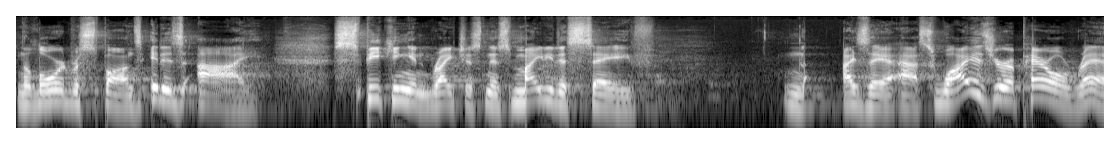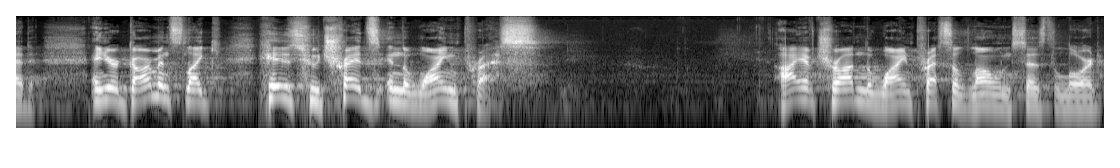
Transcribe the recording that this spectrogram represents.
And the Lord responds, It is I, speaking in righteousness, mighty to save. Isaiah asks, Why is your apparel red and your garments like his who treads in the winepress? I have trodden the winepress alone, says the Lord,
